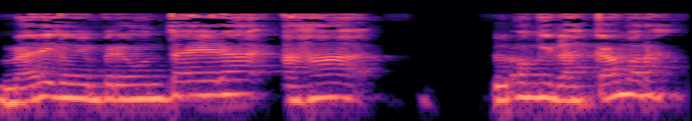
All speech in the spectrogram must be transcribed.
Marico, mi pregunta era, ajá, ¿y las cámaras?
